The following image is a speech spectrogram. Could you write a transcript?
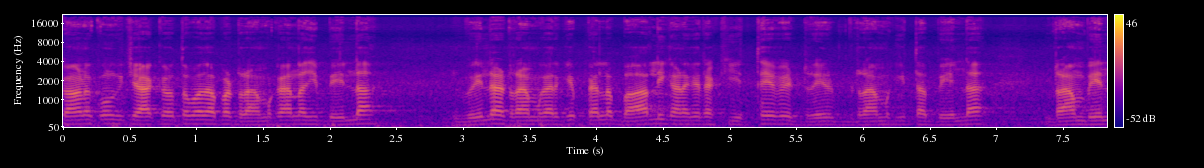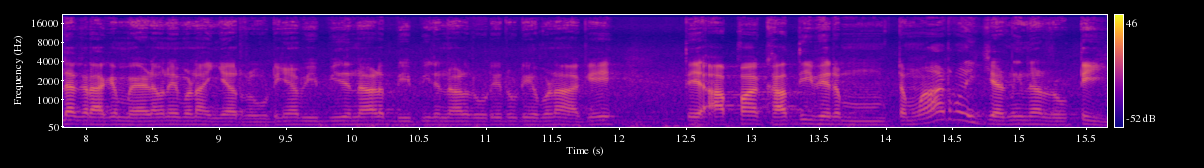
ਕਣਕ ਨੂੰ ਚੱਕ ਕੇ ਉਸ ਤੋਂ ਬਾਅਦ ਆਪਾਂ ਡਰਮ ਕਰਨਾ ਸੀ ਬੇਲਾ। ਬੇਲਾ ਡਰਮ ਕਰਕੇ ਪਹਿਲਾਂ ਬਾਹਰਲੀ ਕਣਕ ਰੱਖੀ, ਇੱਥੇ ਫਿਰ ਡਰਮ ਕੀਤਾ ਬੇਲਾ। ਡਰਮ ਬੇਲਾ ਕਰਾ ਕੇ ਮੈਡਮ ਨੇ ਬਣਾਈਆਂ ਰੋਟੀਆਂ ਬੀਬੀ ਦੇ ਨਾਲ, ਬੀਬੀ ਦੇ ਨਾਲ ਰੋਟੀਆਂ ਰੋਟੀਆਂ ਬਣਾ ਕੇ ਤੇ ਆਪਾਂ ਖਾਧੀ ਫਿਰ ਟਮਾਟਰ ਵਾਲੀ ਚਟਨੀ ਨਾਲ ਰੋਟੀ।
